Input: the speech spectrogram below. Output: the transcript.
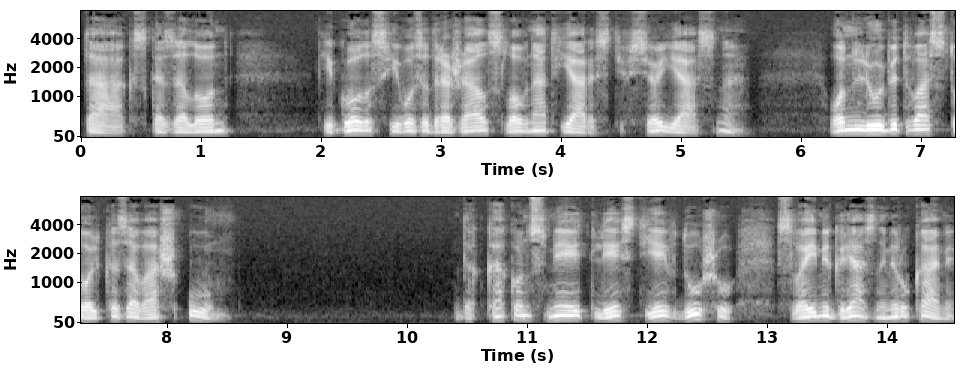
так», — сказал он, и голос его задрожал, словно от ярости. «Все ясно. Он любит вас только за ваш ум». Да как он смеет лезть ей в душу своими грязными руками,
